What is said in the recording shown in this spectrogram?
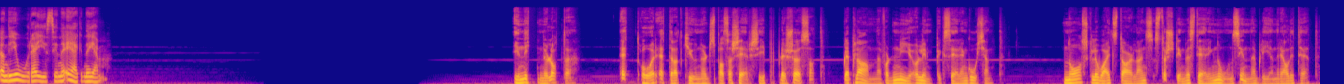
enn de gjorde i sine egne hjem. I 1908, ett år etter at Cunards passasjerskip ble sjøsatt, ble planene for den nye Olympic-serien godkjent. Nå skulle White Star Lines største investering noensinne bli en realitet.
